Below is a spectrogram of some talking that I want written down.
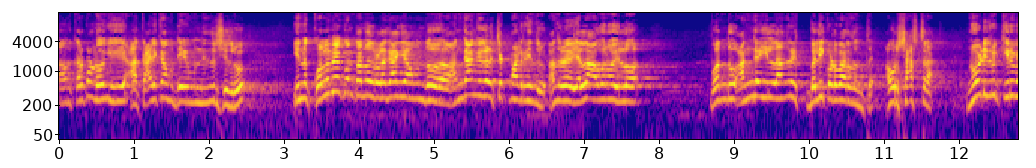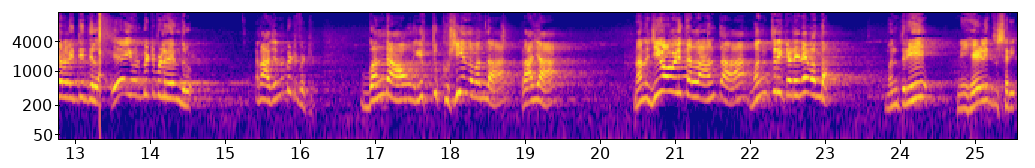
ಅವನು ಕರ್ಕೊಂಡು ಹೋಗಿ ಆ ಕಾಳಿಕಾ ದೇವಿ ಮುಂದೆ ನಿಂದ್ರಿಸಿದ್ರು. ಇನ್ನು ಕೊಲ್ಲಬೇಕು ಅಂತ ಅನ್ನೋದ್ರೊಳಗಾಗಿ ಅವನದು ಅಂಗಾಂಗಗಳು ಚೆಕ್ ಮಾಡ್ರಿ ಅಂದರು. ಅಂದರೆ ಎಲ್ಲ ಅವನೋ ಇಲ್ಲೋ? ಒಂದು ಅಂಗ ಇಲ್ಲ ಅಂದರೆ ಬಲಿ ಕೊಡಬಾರ್ದಂತೆ. ಅವ್ರ ಶಾಸ್ತ್ರ. ನೋಡಿದ್ರು ಕಿರುಬೆರಳು ಇದ್ದಿದ್ದಿಲ್ಲ. ಏ, ಇವನು ಬಿಟ್ಟುಬಿಡ್ರಿ ಅಂದರು. ರಾಜನ ಬಿಟ್ಟುಬಿಟ್ರು ಬಂದ ಅವನು ಎಷ್ಟು ಖುಷಿಯಿಂದ ಬಂದ. ರಾಜ, ನನ್ನ ಜೀವ ಉಳಿತಲ್ಲ ಅಂತ ಮಂತ್ರಿ ಕಡೆಯೇ ಬಂದ. ಮಂತ್ರಿ, ನೀ ಹೇಳಿದ್ದು ಸರಿ.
